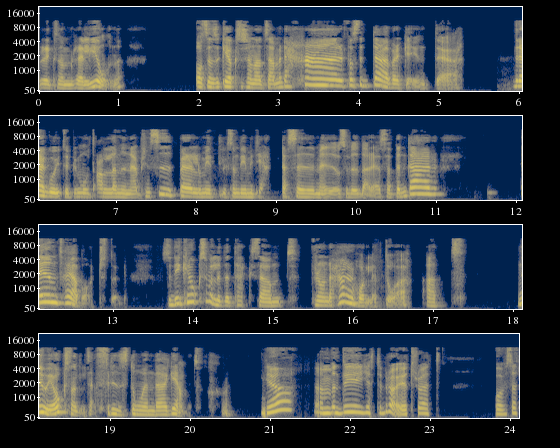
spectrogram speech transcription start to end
liksom, religion. Och sen så kan jag också känna att så här, men det här, fast det där verkar ju inte, det där går ju typ emot alla mina principer eller mitt, liksom, det mitt hjärta säger mig och så vidare. Så att den där, den tar jag bort. Typ. Så det kan också vara lite tacksamt från det här hållet då att nu är jag också en lite fristående agent. Ja, men det är jättebra. Jag tror att oavsett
